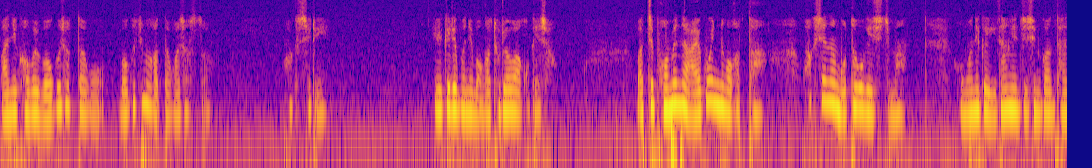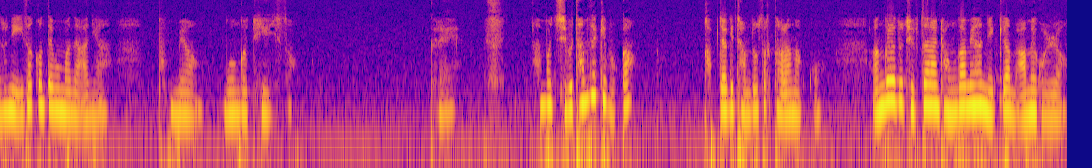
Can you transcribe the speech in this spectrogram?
많이 겁을 먹으셨다고 먹으신 것 같다고 하셨어. 확실히 일기를 보니 뭔가 두려워하고 계셔. 마치 범인을 알고 있는 것 같아. 확신은 못하고 계시지만 어머니가 이상해지신 건 단순히 이 사건 때문만은 아니야. 분명 무언가 뒤에 있어. 그래. 한번 집을 탐색해볼까? 갑자기 잠도 싹 달아났고 안 그래도 집사랑 경감이 한 얘기가 마음에 걸려.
